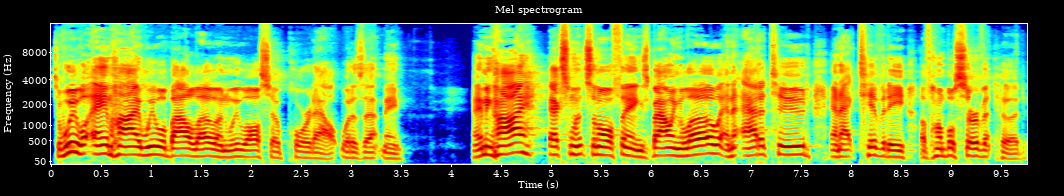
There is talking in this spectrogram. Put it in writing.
So we will aim high, we will bow low, and we will also pour it out. What does that mean? Aiming high, excellence in all things. Bowing low, an attitude and activity of humble servanthood.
